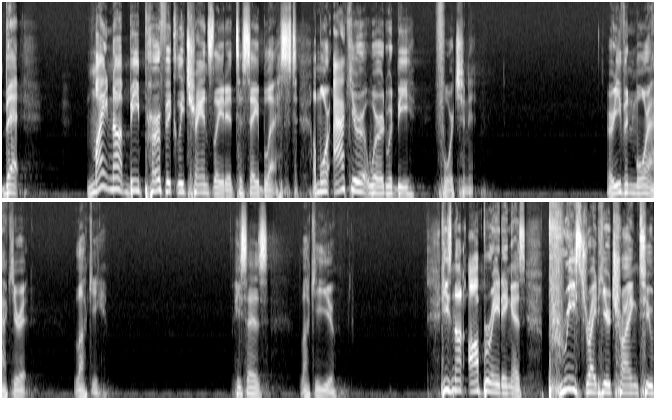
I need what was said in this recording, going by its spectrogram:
that might not be perfectly translated to say blessed. A more accurate word would be fortunate, or even more accurate, lucky. He says, Lucky you. He's not operating as priest right here trying to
